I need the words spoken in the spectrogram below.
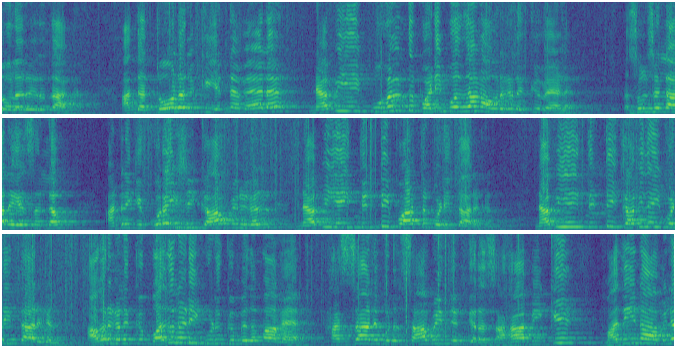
தோழர் இருந்தாங்க. அந்த தோழருக்கு என்ன வேலை? நபியை புகழ்ந்து படிப்பதுதான் அவர்களுக்கு வேலை. ரசூல் சல்லா அலைய செல்லம் அன்றைக்கு குறைசி காவிர்கள் நபியை திட்டி பாட்டு படித்தார்கள். நபியை திட்டி கவிதை படித்தார்கள். அவர்களுக்கு பதிலடி கொடுக்கும் விதமாக ஹஸ்ஸான் இப்னு சாபித் என்கிற சஹாபிக்கு மதீனாவில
